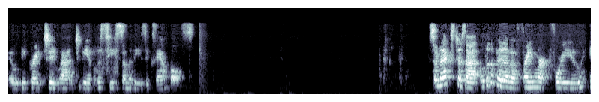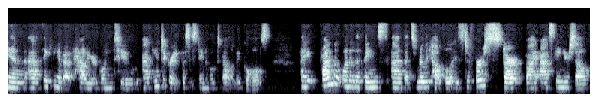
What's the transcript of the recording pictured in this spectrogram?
It would be great to, to be able to see some of these examples. So next is a, a, little bit of a framework for you in uh, thinking about how you're going to uh, integrate the Sustainable Development Goals. I find that one of the things uh, that's really helpful is to first start by asking yourself,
